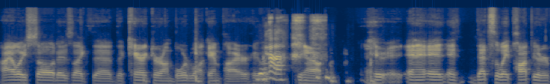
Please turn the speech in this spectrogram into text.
I always saw it as like the the character on Boardwalk Empire, who yeah. you know, who, and it, it, that's the way popular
